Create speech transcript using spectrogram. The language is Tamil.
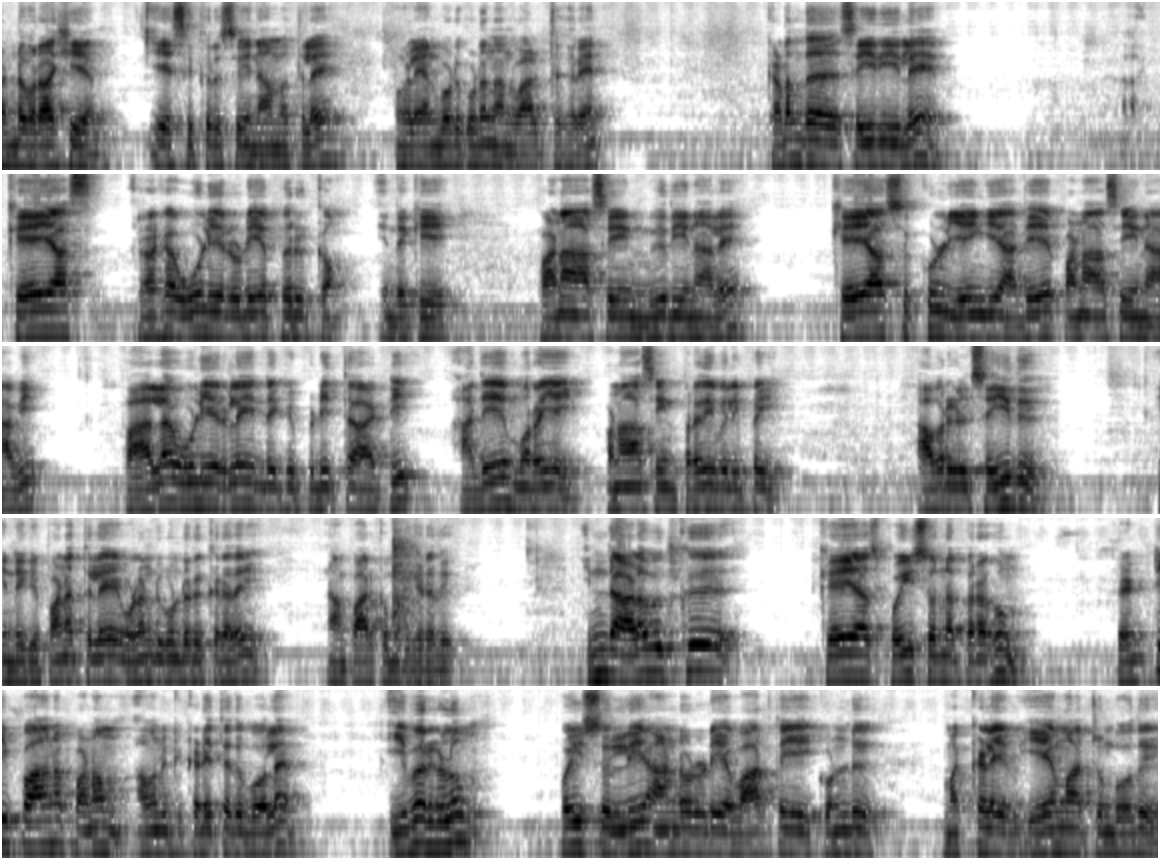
ஆண்டவராகிய இயேசு கிறிஸ்துவின் நாமத்திலே உங்களை அன்போடு கூட நான் வாழ்த்துகிறேன். கடந்த செய்தியிலே கேயாஸ் ரக ஊழியருடைய பெருக்கம். இன்றைக்கு பண ஆசையின் மிகுதியினாலே கேயாசுக்குள் இயங்கிய அதே பண ஆசையின் ஆவி பல ஊழியர்களை இன்றைக்கு பிடித்து ஆட்டி அதே முறையை பண ஆசையின் பிரதிபலிப்பை அவர்கள் செய்து இன்றைக்கு பணத்திலே உழண்டு கொண்டிருக்கிறதை நாம் பார்க்க முடிகிறது. இந்த அளவுக்கு கேயாஸ் பொய் சொன்ன பிறகும் ரெட்டிப்பான பணம் அவனுக்கு கிடைத்தது போல இவர்களும் பொய் சொல்லி ஆண்டவருடைய வார்த்தையை கொண்டு மக்களை ஏமாற்றும் போது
